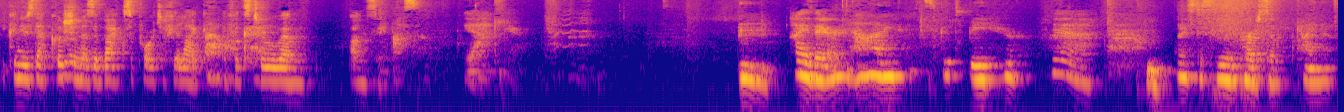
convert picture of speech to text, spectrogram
You can use that cushion as a back support if you like, if it's too um, bouncy. Awesome. Yeah. Hi there. Hi. It's good to be here. Yeah. Nice to see you in person. Kind of.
